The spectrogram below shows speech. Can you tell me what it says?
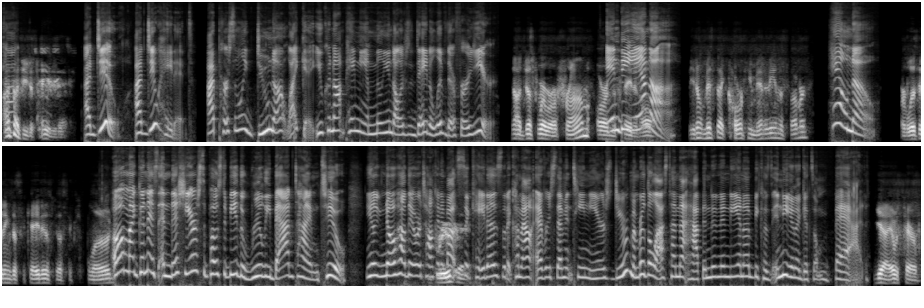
I thought um, you just hated it. I do. I do hate it. I personally do not like it. You could not pay me a million dollars a day to live there for a year. Not just where we're from, or in. Indiana. You don't miss that core humidity in the summer, Hell no. Or listening to cicadas just explode. Oh my goodness. And this year is supposed to be the really bad time too. You know, how they were talking Rude. about cicadas that come out every 17 years? Do you remember the last time that happened in Indiana? Because Indiana gets them bad. Yeah, it was terrible.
